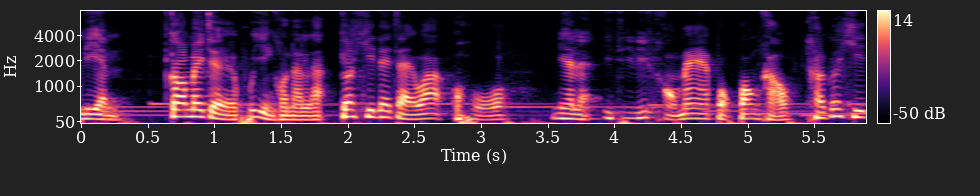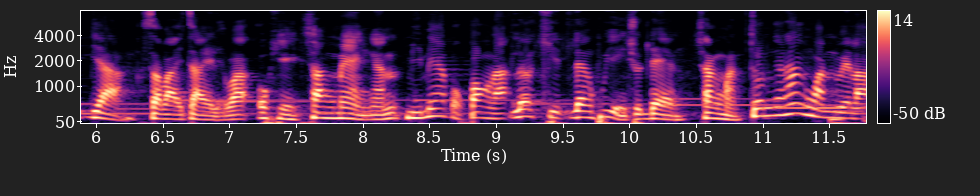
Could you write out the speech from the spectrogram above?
เรียน ก็ไม่เจอผู้หญิงคนนั้นละ ก็คิดในใจว่า โอ้โห เนี่ยแหละอิทธิฤทธิ์ของแม่ปกป้องเขา เขาก็คิดอย่างสบายใจเลยว่าโอเค ช่างแม่งงั้น มีแม่ปกป้องละเลิกคิดเรื่องผู้หญิงชุดแดงช่างมัน จนกระทั่งวันเวลา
